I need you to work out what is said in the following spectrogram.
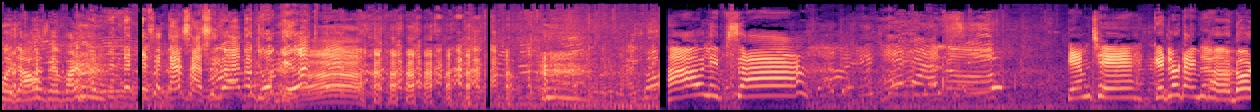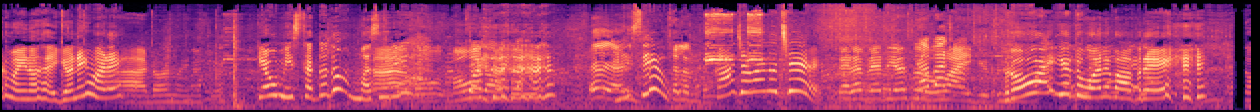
મજા આવશે પણ કેસે તાર સાસરી ગયા તો જો કેવા હા. હાવ લિપ્સા. કેમ છે? કેટલો ટાઈમ થયો? દોઢ મહિનો થઈ ગયો નહીં મળે? કેવું મિસ થતું હતું મસૂરી? મિસ્યું કાં જવાનું છે? પહેલા બે દિવસ રોવા આવી ગયું રોવા આવી ગયું તું અરે બાપરે. તો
